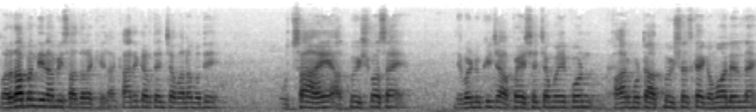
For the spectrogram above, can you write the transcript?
वर्धापन दिन आम्ही साजरा केला. कार्यकर्त्यांच्या मनामध्ये उत्साह आहे आत्मविश्वास आहे. निवडणुकीच्या अपयशाच्यामुळे कोण फार मोठा आत्मविश्वास काही गमावलेला नाही.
